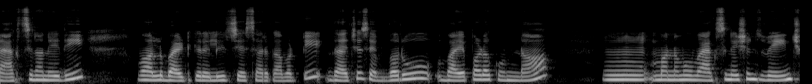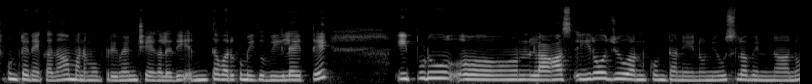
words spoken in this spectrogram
వ్యాక్సిన్ అనేది వాళ్ళు బయటికి రిలీజ్ చేశారు కాబట్టి దయచేసి ఎవ్వరూ భయపడకుండా మనము వ్యాక్సినేషన్స్ వేయించుకుంటేనే కదా! మనము ప్రివెంట్ చేయగలది ఎంతవరకు మీకు వీలైతే ఇప్పుడు లాస్ట్ ఈరోజు అనుకుంటా నేను న్యూస్‌లో విన్నాను.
